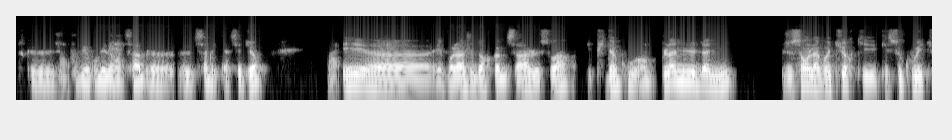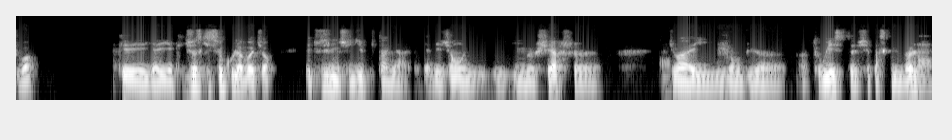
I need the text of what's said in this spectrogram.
parce que je pouvais rouler dans le sable, euh, le sable était assez dur. Et, euh, et voilà, je dors comme ça le soir, et puis d'un coup, en plein milieu de la nuit, je sens la voiture qui est, qui est secouée, tu vois. Qu'il y, a- il y a quelque chose qui secoue la voiture. Et tout de suite, je me suis dit, putain, il y a, il y a des gens, ils, ils me cherchent, euh, tu vois, ils ont vu euh, un touriste, je sais pas ce qu'ils veulent. Ouais.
